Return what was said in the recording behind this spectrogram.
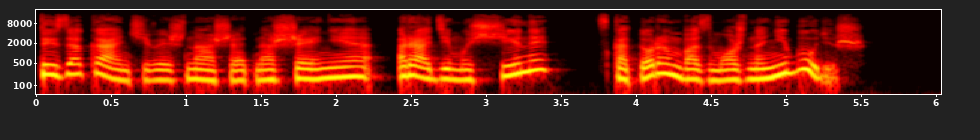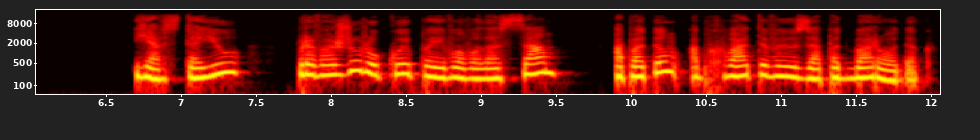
ты заканчиваешь наши отношения ради мужчины, с которым, возможно, не будешь. Я встаю, провожу рукой по его волосам, а потом обхватываю за подбородок.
